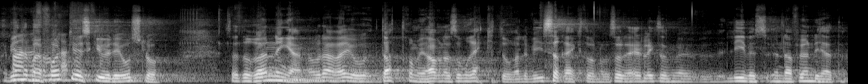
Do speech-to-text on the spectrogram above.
Jeg begynte med en folkehøyskole i Oslo som heter Rønningen. Og der er jo dattera mi havna som rektor, eller viserektor nå, så det er liksom eh, livets underfundigheter.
